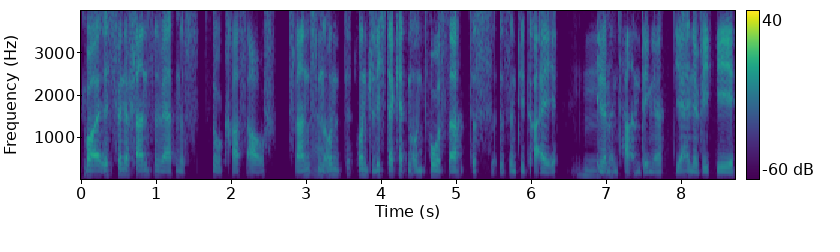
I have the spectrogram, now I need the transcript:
Boah, ich finde, Pflanzen werten das so krass auf. Pflanzen Ja. und, und Lichterketten und Poster, das sind die drei hm. elementaren Dinge, die eine WG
